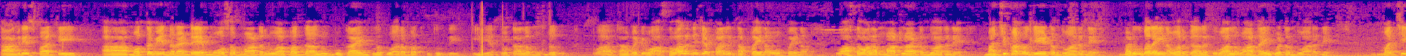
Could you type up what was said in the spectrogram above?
కాంగ్రెస్ పార్టీ మొత్తం ఏంటంటే మోసం మాటలు అబద్ధాలు బుకాయింపుల ద్వారా బతుకుతుంది. ఇది ఎంతో కాలం ఉండదు. వా- కాబట్టి వాస్తవాలనే చెప్పాలి. తప్పైనా ఒప్పైనా వాస్తవాలను మాట్లాడటం ద్వారానే మంచి పనులు చేయటం ద్వారానే బడుగు బలహీన వర్గాలకు వాళ్ళ వాటా ఇవ్వటం ద్వారానే మంచి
